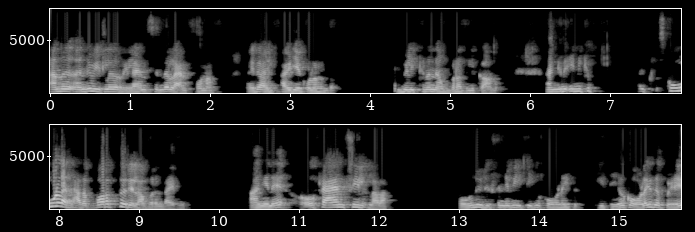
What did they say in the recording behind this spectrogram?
അന്ന് എന്റെ വീട്ടിൽ റിലയൻസിന്റെ ലാൻഡ് ഫോണാണ് അതിന്റെ ഐഡിയ കോളർ ഉണ്ട്. വിളിക്കുന്ന നമ്പർ അതിൽ കാണും. അങ്ങനെ എനിക്ക് സ്കൂളിലല്ലാതെ പുറത്തൊരു ലവർ ഉണ്ടായിരുന്നു. അങ്ങനെ ഫാൻസിയിലുള്ളതാ ഓനൊരു ദിവസം എന്റെ വീട്ടിലേക്ക് കോൾ ചെയ്ത്. വീട്ടിലേക്ക് കോൾ ചെയ്തപ്പോഴേ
